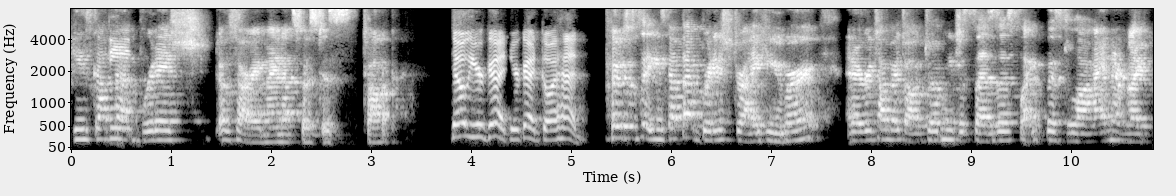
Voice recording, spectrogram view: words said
He's got the, that British. Oh, sorry. Am I not supposed to talk? No, you're good. You're good. Go ahead. I was just saying he's got that British dry humor, and every time I talk to him, he just says this like this line. I'm like,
